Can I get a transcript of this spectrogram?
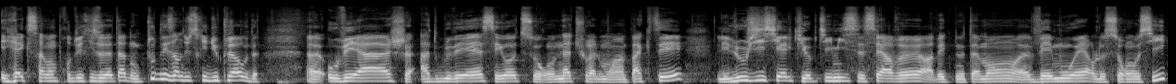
et extrêmement productrice de data. Donc toutes les industries du cloud, euh, OVH, AWS et autres seront naturellement impactées. Les logiciels qui optimisent ces serveurs, avec notamment euh, VMware, le seront aussi.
